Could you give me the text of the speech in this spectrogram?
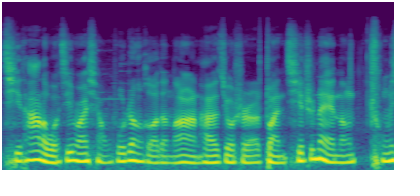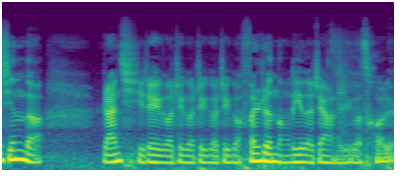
其他的我基本上想不出任何的能让它就是短期之内能重新的燃起这个这个这个这个分身能力的这样的一个策略。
